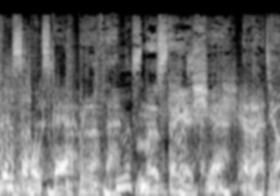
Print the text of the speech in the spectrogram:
«Комсомольская правда». Настоящее радио.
